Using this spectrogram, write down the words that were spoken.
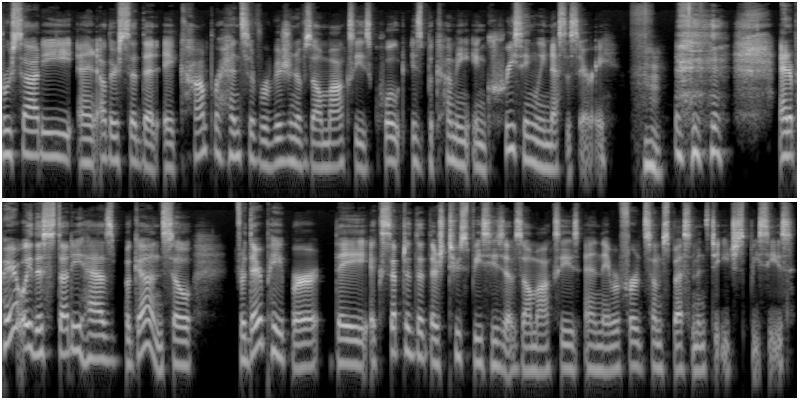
Brusatte and others said that a comprehensive revision of Zalmoxes, quote, is becoming increasingly necessary. Hmm. and apparently this study has begun. So for their paper, they accepted that there's two species of Zalmoxes and they referred some specimens to each species.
